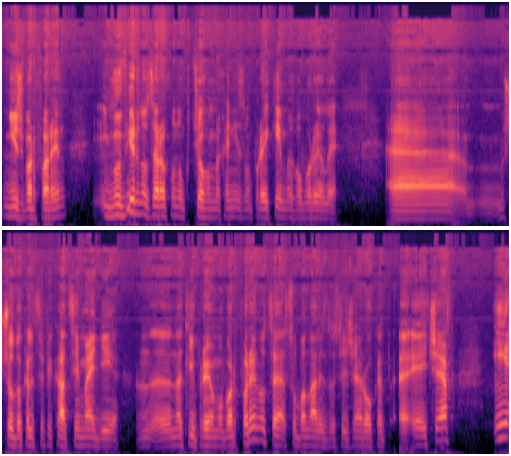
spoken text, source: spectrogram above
ніж варфарин. Ймовірно, за рахунок цього механізму, про який ми говорили щодо кальцифікації медії на тлі прийому варфарину, це субаналіз дослідження Rocket HF, і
